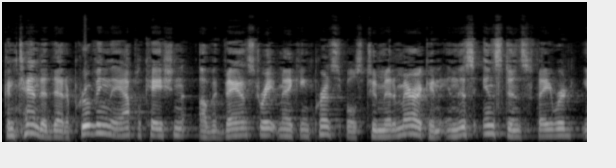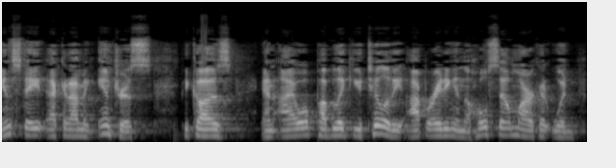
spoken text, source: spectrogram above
contended that approving the application of advanced rate making principles to Mid American in this instance favored in state economic interests because an Iowa public utility operating in the wholesale market would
